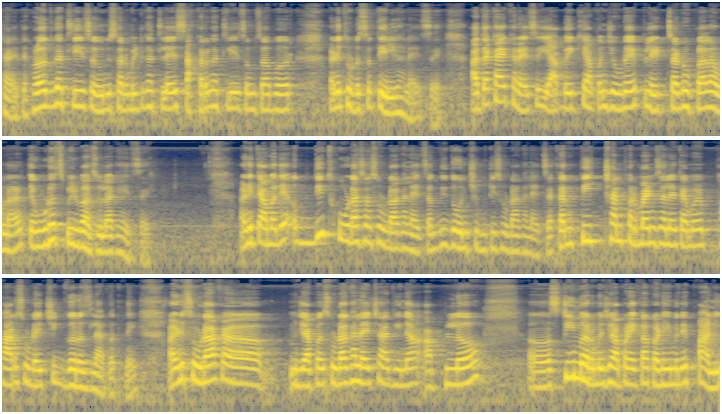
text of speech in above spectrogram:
छान येते. हळद घातली चवीनुसार मीठ घातलं आहे साखर घातली आहे चमचाभर आणि थोडंसं तेल घालायचं आहे आता काय करायचं? यापैकी आपण जेवढे प्लेटचा ढोकळा लावणार तेवढंच पीठ बाजूला घ्यायचं आहे आणि त्यामध्ये अगदी थोडासा सोडा घालायचा अगदी दोन चिमटी सोडा घालायचा कारण पीठ छान फर्मेंट झालं आहे त्यामुळे फार सोड्याची गरज लागत नाही. आणि सोडा का म्हणजे आपण सोडा घालायच्या आधी ना आपलं स्टीमर म्हणजे आपण एका कढईमध्ये पाणी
